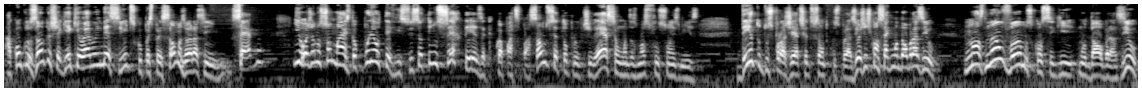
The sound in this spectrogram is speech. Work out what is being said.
A conclusão que eu cheguei é que eu era um imbecil, desculpa a expressão, mas eu era assim, cego, e hoje eu não sou mais. Então, por eu ter visto isso, eu tenho certeza que com a participação do setor produtivo, essa é uma das maiores funções minhas, dentro dos projetos de redução do custo Brasil, a gente consegue mudar o Brasil. Nós não vamos conseguir mudar o Brasil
